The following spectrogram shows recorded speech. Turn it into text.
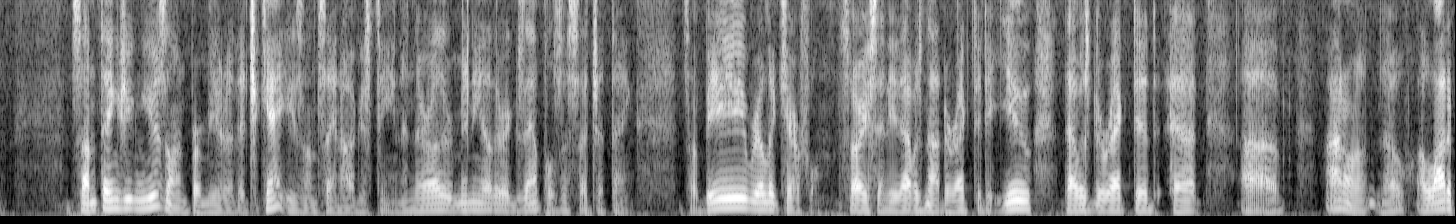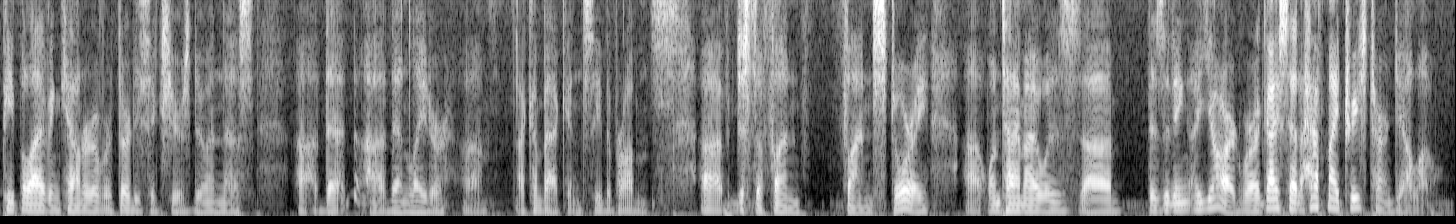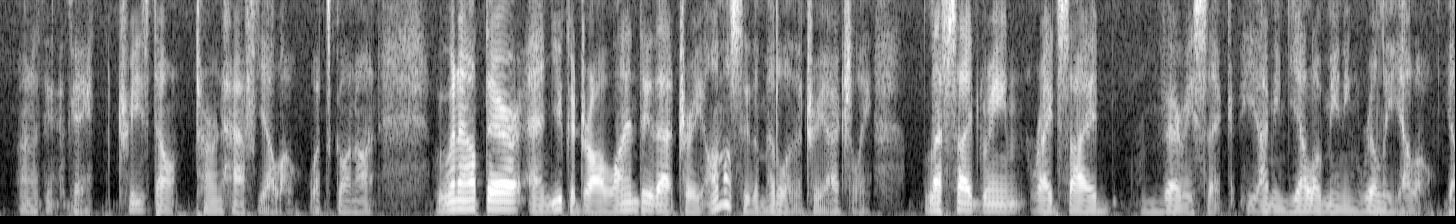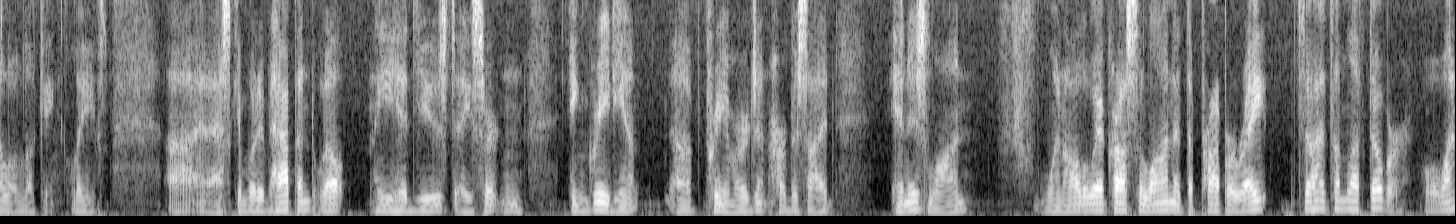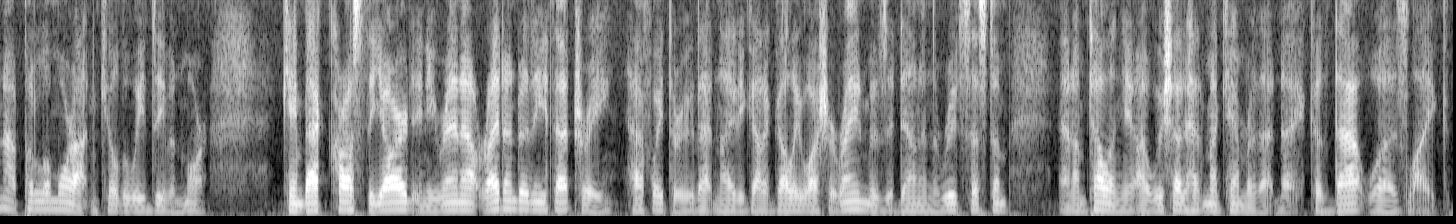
Some things you can use on Bermuda that you can't use on St. Augustine, and there are other, many other examples of such a thing. So be really careful. Sorry, Cindy, that was not directed at you. That was directed at, uh, I don't know, a lot of people I've encountered over 36 years doing this uh, that uh, then later uh, I come back and see the problem. just a fun, fun story. one time I was visiting a yard where a guy said, half my trees turned yellow. And I think, okay, trees don't turn half yellow. What's going on? We went out there and you could draw a line through that tree, almost through the middle of the tree actually. Left side green, right side very sick. I mean yellow meaning really yellow, yellow looking leaves. Uh, and asked him what had happened. Well, he had used a certain ingredient of pre-emergent herbicide in his lawn, went all the way across the lawn at the proper rate, still had some left over. Well, why not put a little more out and kill the weeds even more? Came back across the yard and he ran out right underneath that tree halfway through. That night he got a gully washer rain, moves it down in the root system. And I'm telling you, I wish I'd had my camera that day because that was like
